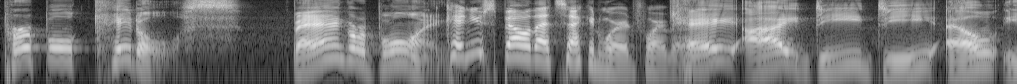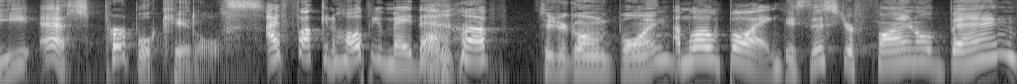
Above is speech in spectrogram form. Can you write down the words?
purple kiddles. Bang or boing? Can you spell that second word for me? K I D D L E S. Purple kiddles. I fucking hope you made that up. So you're going with boing? I'm going with boing. Is this your final bang?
